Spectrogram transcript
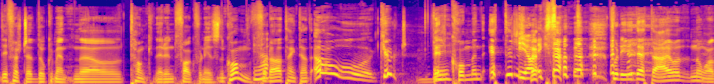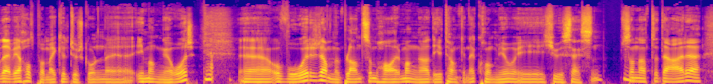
de første dokumentene og tankene rundt fagfornyelsen kom. Ja. For da tenkte jeg at å, kult! Velkommen etter! Ja, ikke sant? Fordi dette er jo noe av det vi har holdt på med i kulturskolen eh, i mange år. Ja. Eh, og vår rammeplan som har mange av de tankene, kom jo i 2016. Sånn at det er, eh,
